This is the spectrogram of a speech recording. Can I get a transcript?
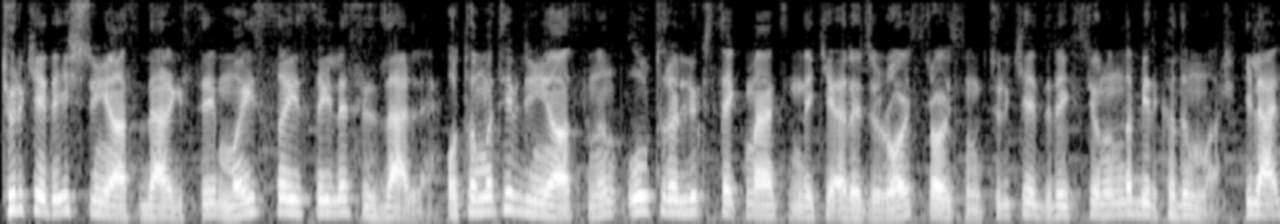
Türkiye'de İş Dünyası dergisi Mayıs sayısıyla sizlerle. Otomotiv dünyasının ultra lüks segmentindeki aracı Rolls-Royce'un Türkiye direksiyonunda bir kadın var. Hilal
